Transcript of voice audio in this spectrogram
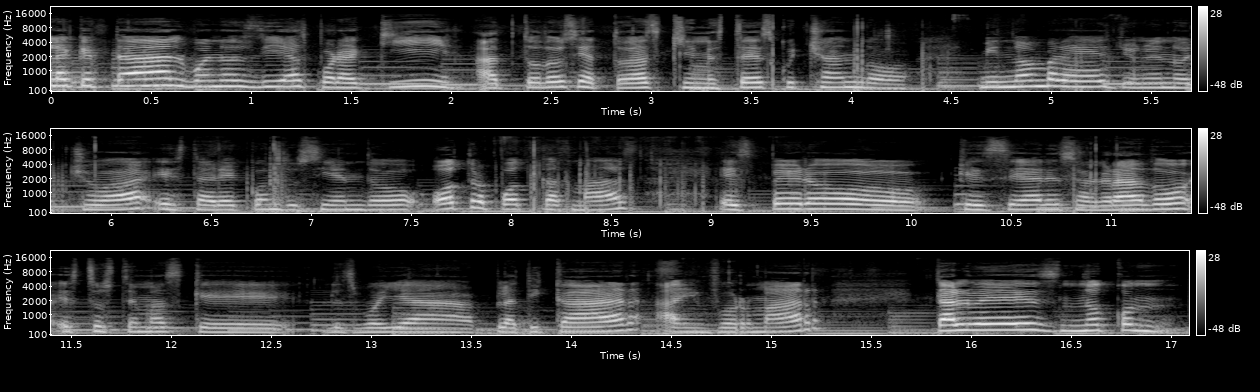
Hola, ¿qué tal? Buenos días por aquí a todos y a todas quien me esté escuchando. Mi nombre es Junen Ochoa, estaré conduciendo otro podcast más. Espero que sea de su agrado estos temas que les voy a platicar, a informar. Tal vez no con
